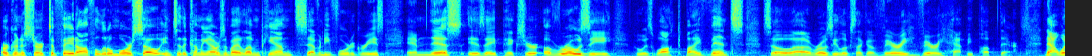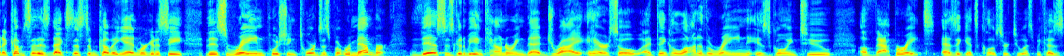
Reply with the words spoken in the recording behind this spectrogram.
are going to start to fade off a little more so into the coming hours, and by 11 p.m., 74 degrees. And this is a picture of Rosie who has walked by Vince. So uh, Rosie looks like a very, very happy pup there. Now, when it comes to this next system coming in, we're going to see this rain pushing towards us. But remember, this is going to be encountering that dry air. So I think a lot of the rain is going to evaporate as it gets closer to us because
